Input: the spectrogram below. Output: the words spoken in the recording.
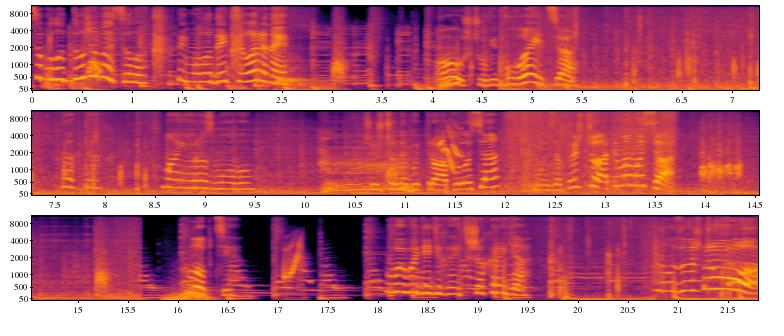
Це було дуже весело. Ти молодець, Орене. Оу, що відбувається? Так, так. Маю розмову. Чи що-небудь трапилося? Ми захищатимемося. Хлопці, виведіть геть шахрая. Ну за що?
